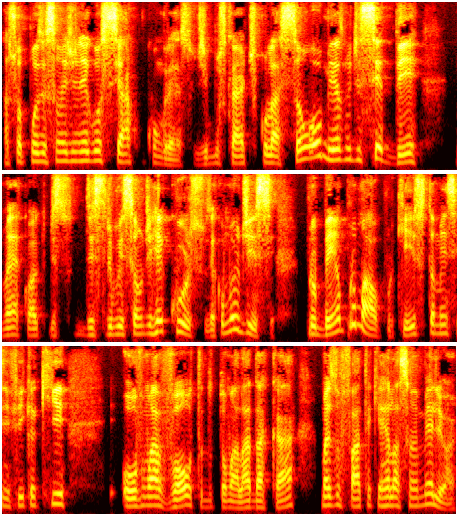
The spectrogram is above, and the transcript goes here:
a sua posição é de negociar com o Congresso, de buscar articulação ou mesmo de ceder não é, com a distribuição de recursos. É como eu disse, para o bem ou para o mal, porque isso também significa que houve uma volta do tomar lá da cá, mas o fato é que a relação é melhor.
